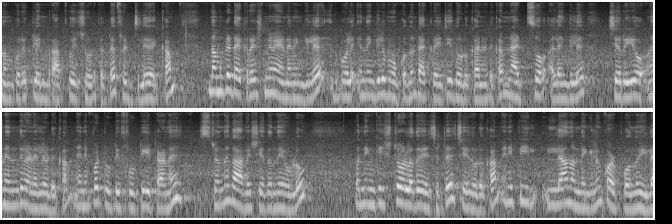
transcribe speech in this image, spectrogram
നമുക്കൊരു ക്ലിം റാപ്പ് വെച്ച് കൊടുത്തിട്ട് ഫ്രിഡ്ജിൽ വെക്കാം. നമുക്ക് ഡെക്കറേഷന് വേണമെങ്കിൽ ഇതുപോലെ എന്തെങ്കിലും മൂക്കൊന്ന് ഡെക്കറേറ്റ് ചെയ്ത് കൊടുക്കാൻ എടുക്കാം. നട്ട്സോ അല്ലെങ്കിൽ ചെറിയോ അങ്ങനെ എന്ത് വേണമെങ്കിലും എടുക്കാം. ഞാനിപ്പോൾ ടൂട്ടി ഫ്രൂട്ടി ഇട്ടാണ് ജസ്റ്റ് ഒന്ന് ഗാർണിഷ് ചെയ്തതേ ഉള്ളൂ. അപ്പോൾ നിങ്ങൾക്ക് ഇഷ്ടമുള്ളത് വെച്ചിട്ട് ചെയ്ത് കൊടുക്കാം. ഇനിയിപ്പോൾ ഇല്ല എന്നുണ്ടെങ്കിലും കുഴപ്പമൊന്നുമില്ല.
